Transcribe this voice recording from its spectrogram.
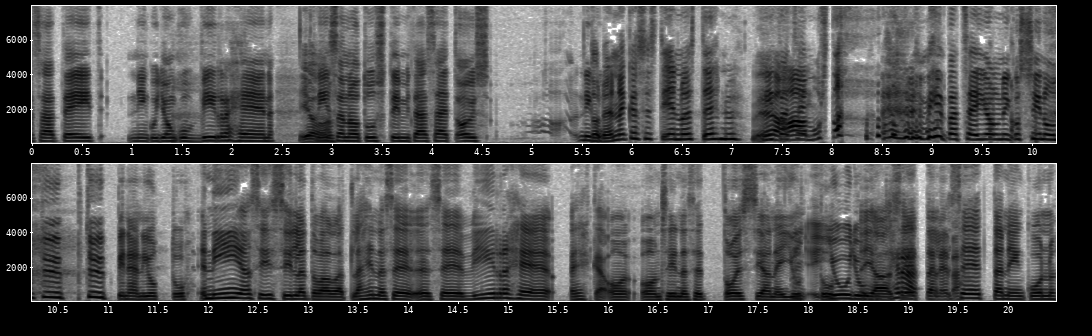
sä teit niin kuin jonkun virheen Joo. niin sanotusti, mitä sä et olisi niin kuin, Todennäköisesti en olisi tehnyt niin, aamusta. Se, niin, että se ei ole niin sinun tyyp, tyyppinen juttu. Niin, ja siis sillä tavalla, että lähinnä se, se virhe ehkä on, on siinä se toissijainen juttu. Juu, juu, ja se, että, se, että niin kun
